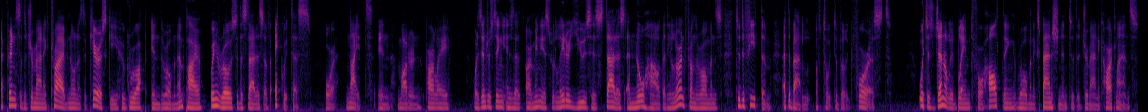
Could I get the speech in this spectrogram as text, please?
a prince of the Germanic tribe known as the Cherusci who grew up in the Roman Empire, where he rose to the status of equites, or knight in modern parley. What is interesting is that Arminius would later use his status and know how that he learned from the Romans to defeat them at the Battle of Teutoburg Forest, which is generally blamed for halting Roman expansion into the Germanic heartlands.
